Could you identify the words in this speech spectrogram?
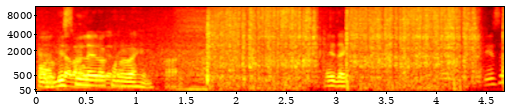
হ্যাঁ বিসমিল্লাহির ভাঙতে রাহিম। এই দেখ। ঠিক আছে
